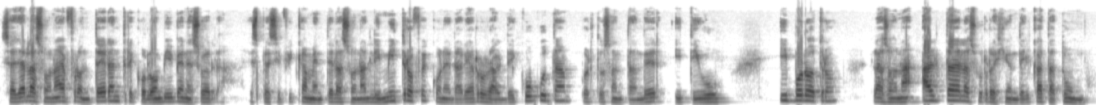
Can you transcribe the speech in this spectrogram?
se halla la zona de frontera entre Colombia y Venezuela, específicamente la zona limítrofe con el área rural de Cúcuta, Puerto Santander y Tibú, y por otro, la zona alta de la subregión del Catatumbo.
